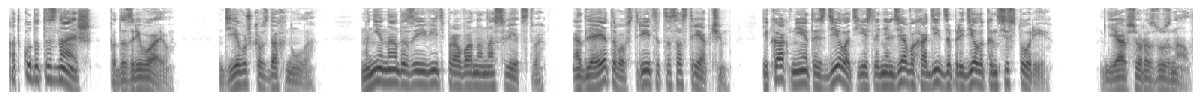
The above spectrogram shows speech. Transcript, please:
Откуда ты знаешь?» «Подозреваю». Девушка вздохнула. «Мне надо заявить права на наследство. А для этого встретиться со Стряпчем. И как мне это сделать, если нельзя выходить за пределы консистории? Я все разузнал.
